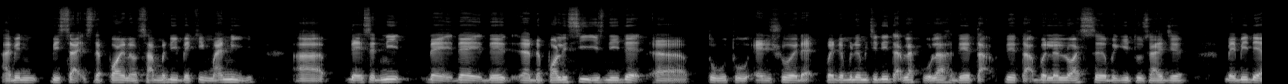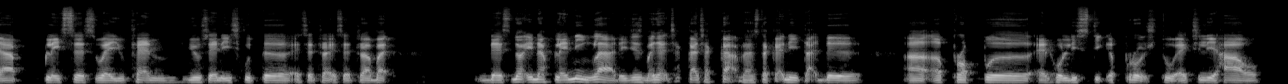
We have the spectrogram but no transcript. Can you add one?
I mean besides the point of somebody making money, uh, there's a need they they they uh, the policy is needed uh, to to ensure that benda-benda macam ni tak berlaku lah. Dia tak dia tak berleluasa begitu saja. Maybe there are places where you can use an e-scooter etc etc but there's not enough planning lah. They just banyak cakap-cakap lah. Setakat ni tak ada uh, a proper and holistic approach to actually how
